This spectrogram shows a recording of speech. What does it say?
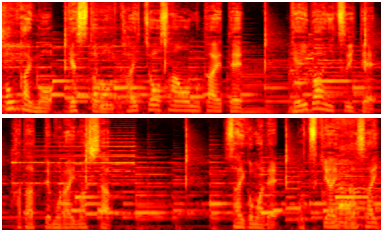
今回もゲストに会長さんを迎えてゲイバーについて語ってもらいました。最後までお付き合いください。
